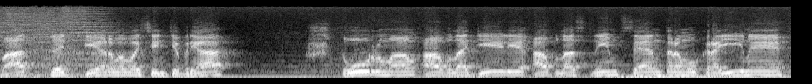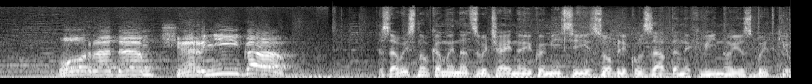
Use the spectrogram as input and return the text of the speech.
21 сентября, штурмом овладели областным центром Украины городом Чернигов. За висновками надзвичайної комісії з обліку завданих війною збитків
